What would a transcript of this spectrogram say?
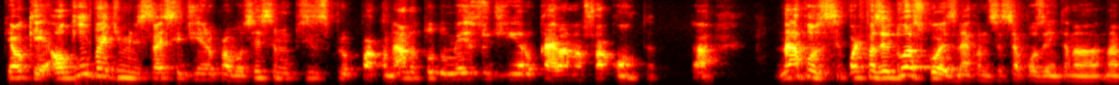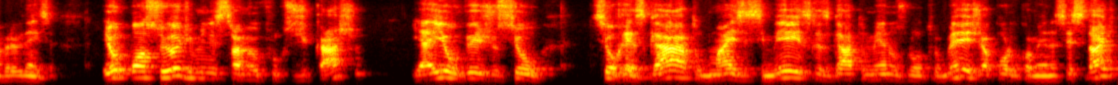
Que é o quê? Alguém vai administrar esse dinheiro para você, você não precisa se preocupar com nada, todo mês o dinheiro cai lá na sua conta. Tá? Na, você pode fazer duas coisas, né? Quando você se aposenta na, na Previdência. Eu posso eu administrar meu fluxo de caixa, e aí eu vejo se eu se eu resgato mais esse mês, resgato menos no outro mês, de acordo com a minha necessidade,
